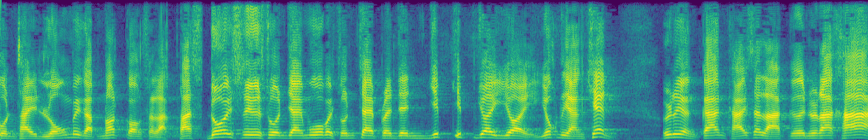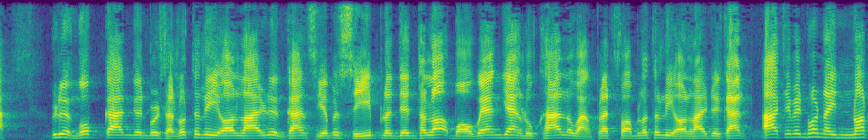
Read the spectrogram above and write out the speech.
คนไทยหลงไปกับน็อตกองสลักพลัส โดยสื่อส่วนใหญ่มัวไปสนใจประเด็นยิบยิบย่อยย่อยยกตัวอย่างเช่น เรื่องการขายสลากเกินราคา เรื่องงบการเงินบริษัทลอตเตอรี่ออนไลน์ เรื่องการเสียภาษี ประเด็นทะเลาะเบาะแว้งแย่งลูกค้าระหว่างแพลตฟอร์มลอตเตอรี่ออนไลน์ด้วยกัน อาจจะเป็นเพราะนายน็อต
